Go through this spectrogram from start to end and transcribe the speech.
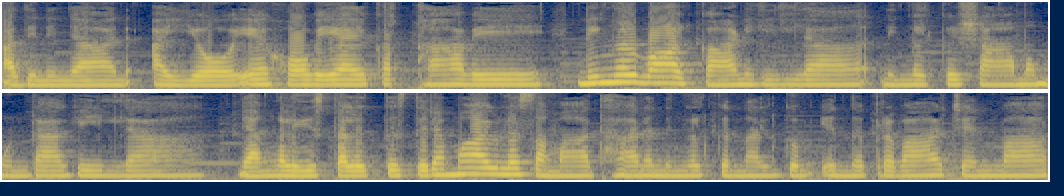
അതിന് ഞാൻ അയ്യോ യഹോവയായ കർത്താവേ നിങ്ങൾ വാൾ കാണുകയില്ല നിങ്ങൾക്ക് ക്ഷാമമുണ്ടാകയില്ല ഞങ്ങൾ ഈ സ്ഥലത്ത് സ്ഥിരമായുള്ള സമാധാനം നിങ്ങൾക്ക് നൽകും എന്ന് പ്രവാചന്മാർ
